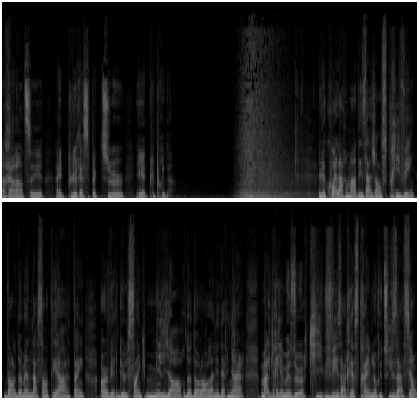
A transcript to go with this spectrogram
ralentir, être plus respectueux et être plus prudent. Le coût alarmant des agences privées dans le domaine de la santé a atteint 1,5 milliard de dollars l'année dernière, malgré les mesures qui visent à restreindre leur utilisation.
